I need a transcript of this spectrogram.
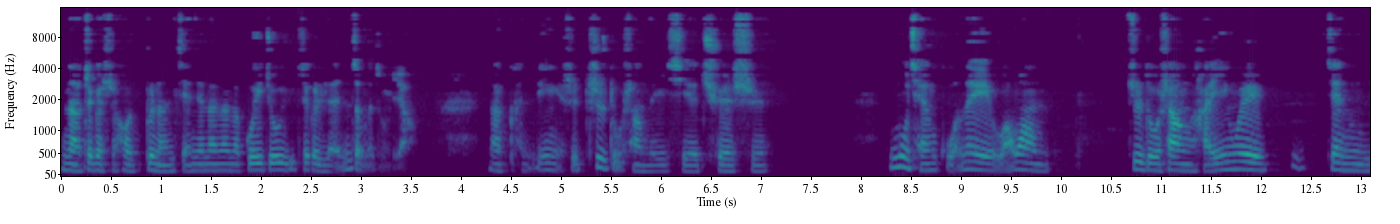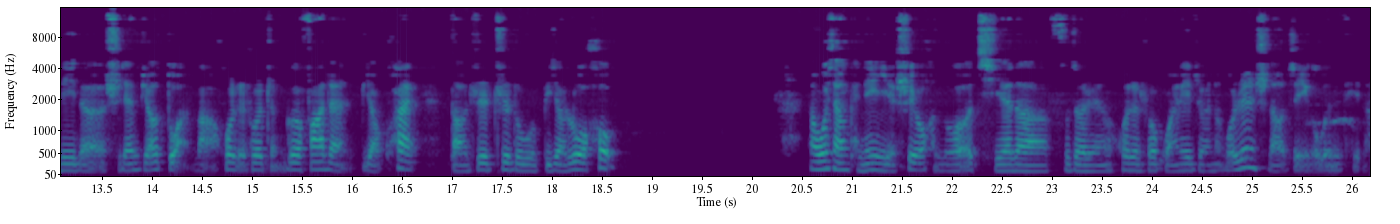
那这个时候不能简简单单的归咎于这个人怎么怎么样，那肯定也是制度上的一些缺失。目前国内往往制度上还因为建立的时间比较短吧，或者说整个发展比较快，导致制度比较落后。那我想肯定也是有很多企业的负责人或者说管理者能够认识到这一个问题的。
